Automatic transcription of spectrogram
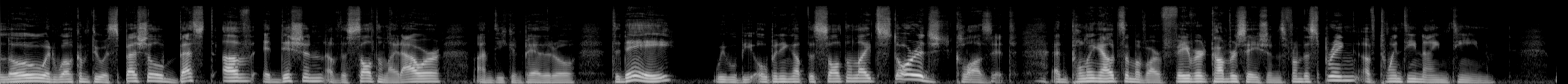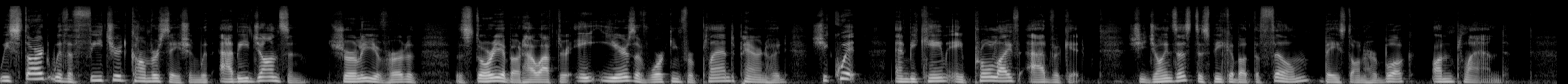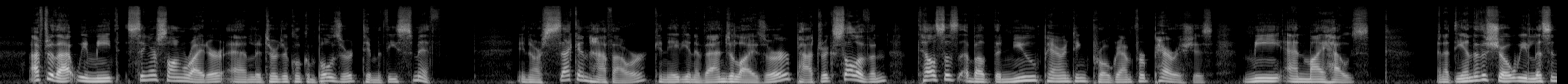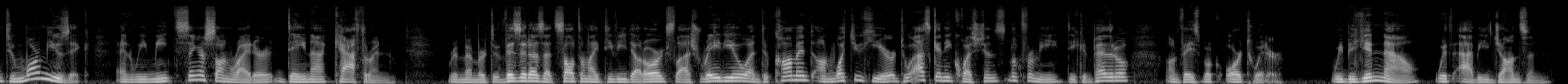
Hello and welcome to a special best of edition of the Salt and Light Hour. I'm Deacon Pedro. Today, we will be opening up the Salt and Light storage closet and pulling out some of our favorite conversations from the spring of 2019. We start with a featured conversation with Abby Johnson. Surely you've heard of the story about how, after eight years of working for Planned Parenthood, she quit and became a pro life advocate. She joins us to speak about the film based on her book, Unplanned. After that, we meet singer songwriter and liturgical composer Timothy Smith. In our second half hour, Canadian evangelizer Patrick Sullivan tells us about the new parenting program for parishes, Me and My House. And at the end of the show, we listen to more music and we meet singer songwriter Dana Catherine. Remember to visit us at saltandlighttv.org slash radio and to comment on what you hear. To ask any questions, look for me, Deacon Pedro, on Facebook or Twitter. We begin now with Abby Johnson.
